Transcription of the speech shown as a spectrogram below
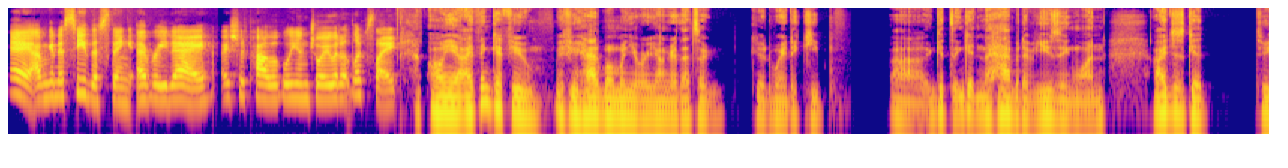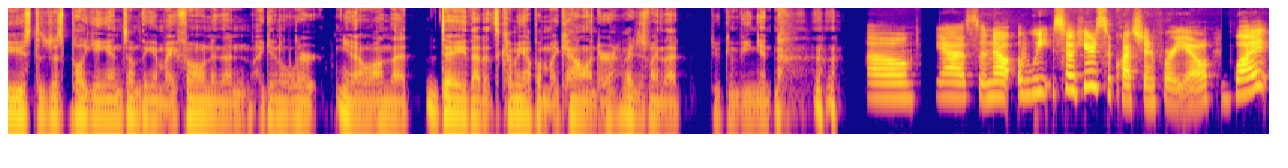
hey, I'm going to see this thing every day. I should probably enjoy what it looks like. Oh yeah, I think if you if you had one when you were younger, that's a good way to keep uh get the, get in the habit of using one. I just get too used to just plugging in something in my phone and then I get an alert, you know, on that day that it's coming up on my calendar. I just find that too convenient. Oh, yeah. So no, we so here's the question for you. What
